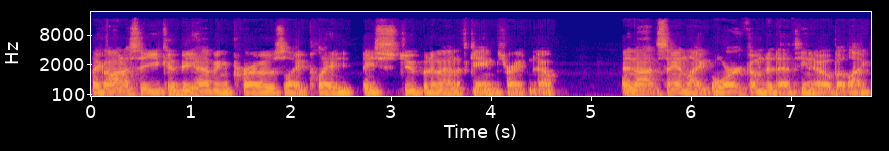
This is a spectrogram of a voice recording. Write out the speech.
Like honestly, you could be having pros like play a stupid amount of games right now. And not saying like work them to death, you know, but like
